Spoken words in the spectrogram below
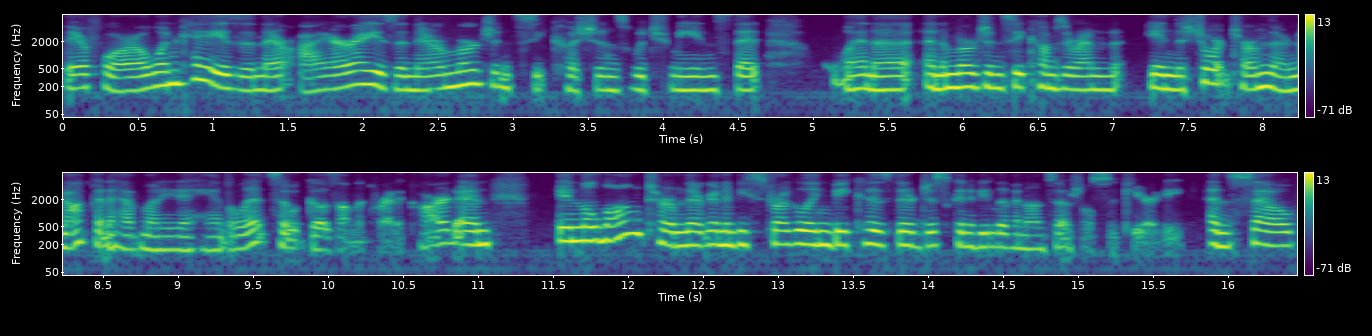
their 401ks and their IRAs and their emergency cushions, which means that when a, an emergency comes around in the short term, they're not going to have money to handle it. So it goes on the credit card. And in the long term, they're going to be struggling because they're just going to be living on Social Security. And so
